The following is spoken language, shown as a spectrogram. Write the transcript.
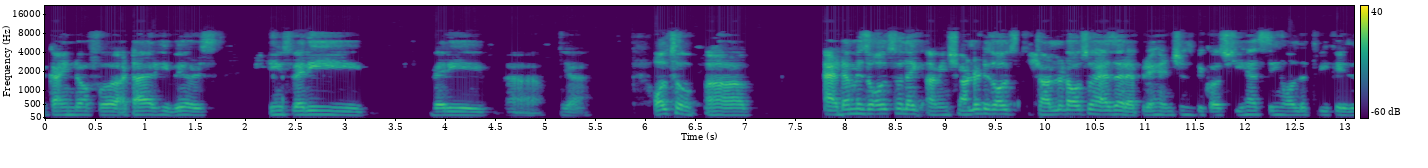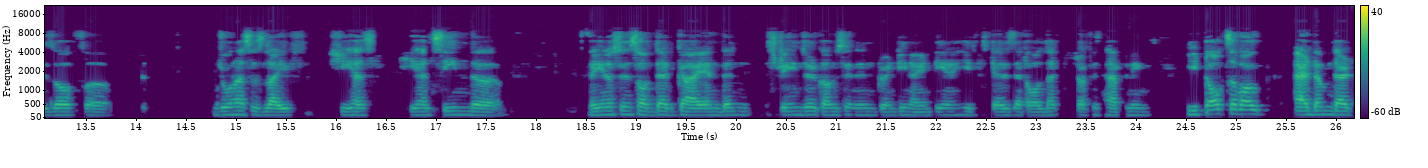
the kind of uh, attire he wears seems very very uh, yeah. Also, uh, Adam is also like I mean Charlotte is also Charlotte also has her apprehensions because she has seen all the three phases of uh, Jonas's life. She has she has seen the the innocence of that guy, and then Stranger comes in in 2019 and he tells that all that stuff is happening. He talks about Adam that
